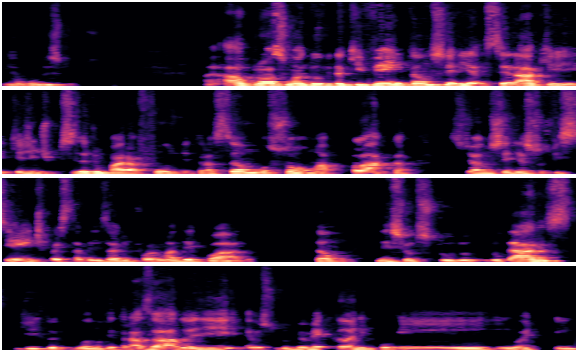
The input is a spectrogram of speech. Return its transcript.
em alguns estudos. A próxima dúvida que vem, então, seria: será que, que a gente precisa de um parafuso de tração ou só uma placa já não seria suficiente para estabilizar de forma adequada. Então, nesse outro estudo do Garas, de, do ano retrasado, ele é um estudo biomecânico em, em, em,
